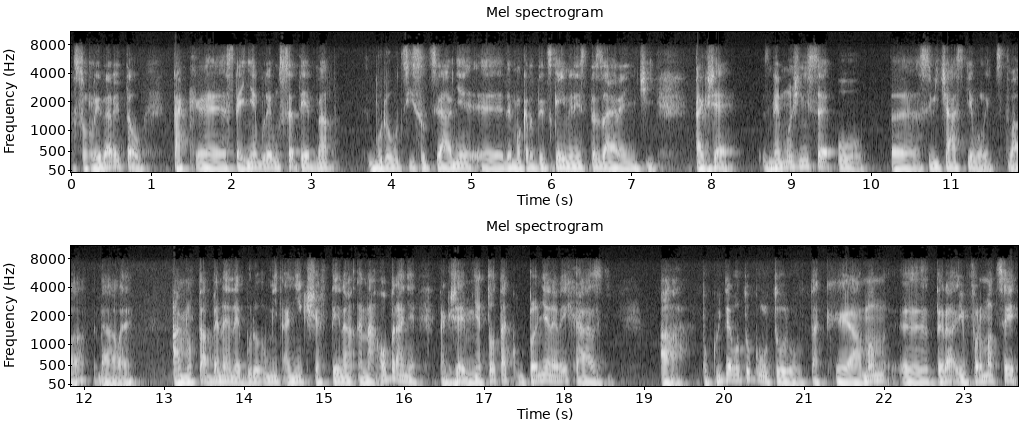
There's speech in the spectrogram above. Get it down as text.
a solidaritou, tak eh, stejně bude muset jednat budoucí sociálně eh, demokratický minister zahraničí. Takže znemožní se u svý části voličstva dále a notabene nebudou mít ani kšefty na, na obraně. Takže mě to tak úplně nevychází. A pokud jde o tu kulturu, tak já mám e, teda informaci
